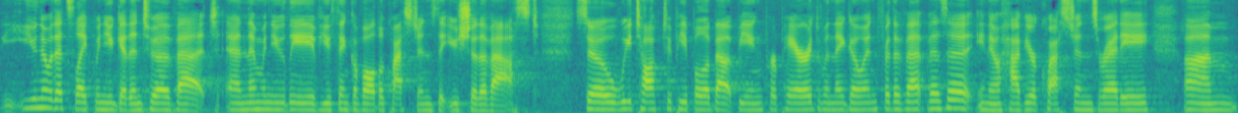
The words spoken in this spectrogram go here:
you know what it's like when you get into a vet and then when you leave, you think of all the questions that you should have asked. So we talk to people about being prepared when they go in for the vet visit. You know, have your questions ready. Um,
